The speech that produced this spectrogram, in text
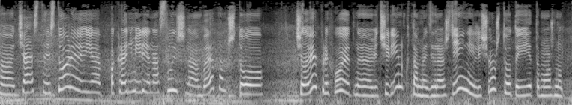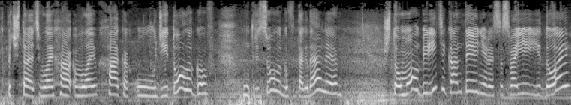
э, частая история, я, по крайней мере, наслышана об этом, что человек приходит на вечеринку, там, на день рождения или еще что-то, и это можно почитать в, лайфха в лайфхаках у диетологов, нутрициологов и так далее, что, мол, берите контейнеры со своей едой,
